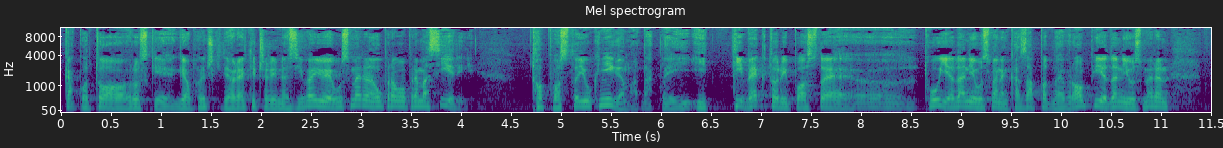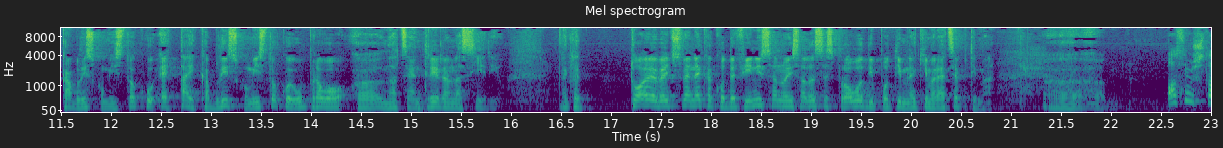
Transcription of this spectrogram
kako to ruski geopolitički teoretičari nazivaju, je usmerena upravo prema Siriji. To postoji u knjigama. Dakle, i, i ti vektori postoje e, tu. Jedan je usmeren ka zapadnoj Evropi, jedan je usmeren ka Bliskom istoku. E, taj ka Bliskom istoku je upravo nacentriran na Siriju. Dakle, to je već sve nekako definisano i sada se sprovodi po tim nekim receptima. Osim što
